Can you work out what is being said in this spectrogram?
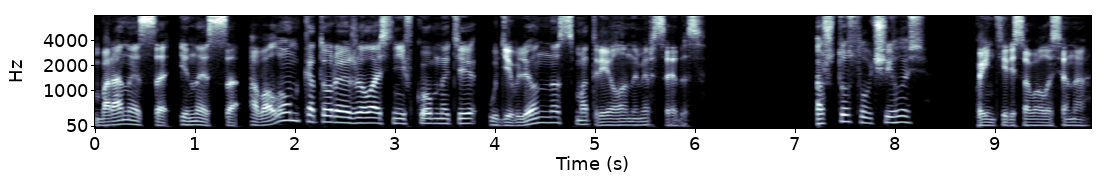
Баронесса Инесса Авалон, которая жила с ней в комнате, удивленно смотрела на Мерседес. «А что случилось?» — поинтересовалась она.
